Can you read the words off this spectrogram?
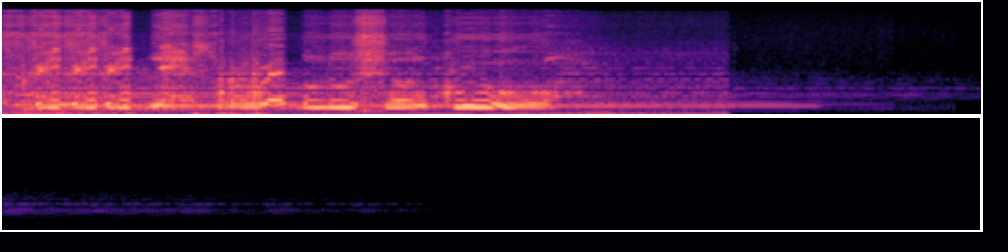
Fitness Revolution Crew.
